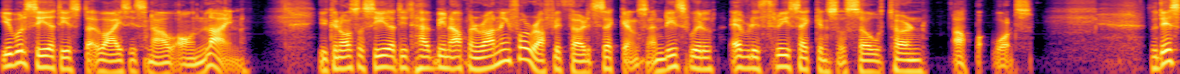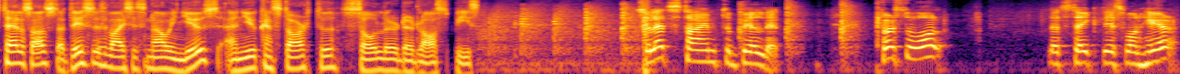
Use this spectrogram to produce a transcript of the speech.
you will see that this device is now online. You can also see that it have been up and running for roughly 30 seconds, and this will every 3 seconds or so turn upwards. So this tells us that this device is now in use and you can start to solder the last piece. So let's time to build it. First of all, let's take this one here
